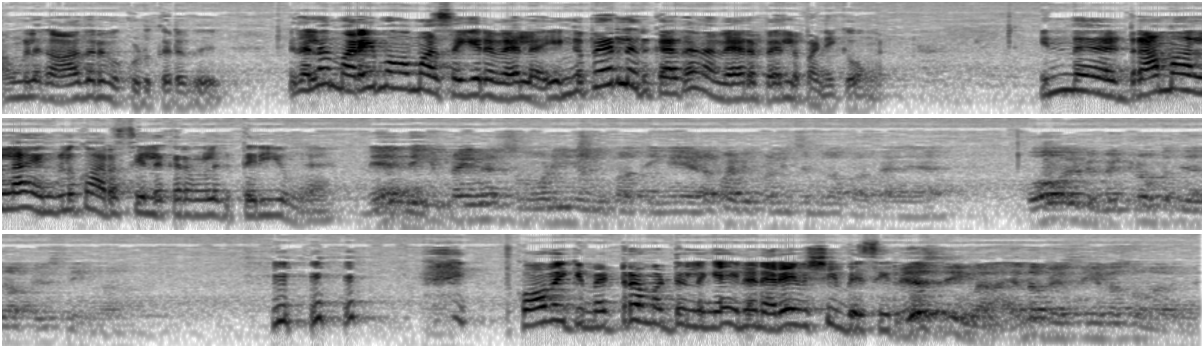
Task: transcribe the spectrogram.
அவங்களுக்கு ஆதரவு கொடுக்கறது. இதெல்லாம் மறைமுகமா செய்யற வேலை. எங்க பேர்ல இருக்காத நான் வேற பேர்ல பண்ணிக்கோங்க. இந்த டிராமா எல்லாம் எங்களுக்கும் அரசியல் இருக்கிறவங்களுக்கு தெரியுங்க. நேற்றுக்கு பிரைம் மினிஸ்டர் மோடி நீங்க பாத்தீங்க எடப்பாடி பழனிசாமி பார்த்தாங்க. கோவை மெட்ரோ பத்தி எதனா பேசுனீங்களா? கோவைக்கு மெட்ரோ மட்டும் இல்லைங்க இன்னும் நிறைய விஷயம் பேசியிருக்கோம் பேசுனீங்களா? என்ன பேசுனீங்கன்னு சொன்னாருங்க?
